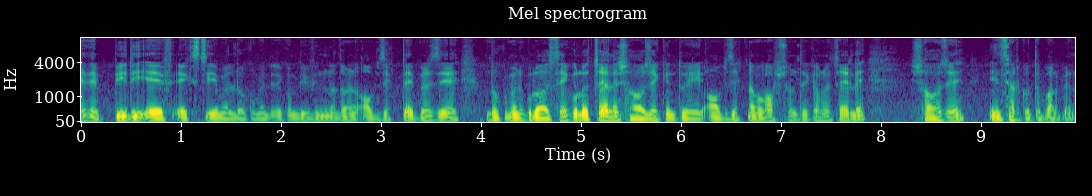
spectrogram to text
এই যে পিডিএফ এক্সটিএমএল ডকুমেন্ট এরকম বিভিন্ন ধরনের অবজেক্ট টাইপের যে ডকুমেন্টগুলো আছে, এগুলো চাইলে সহজে কিন্তু এই অবজেক্ট নামক অপশন থেকে আপনি চাইলে সহজে ইনসার্ট করতে পারবেন।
